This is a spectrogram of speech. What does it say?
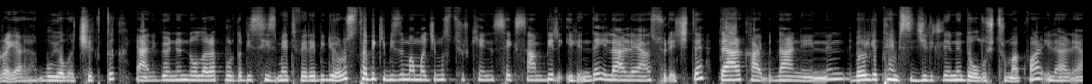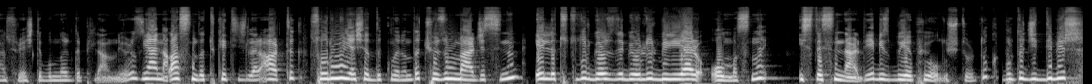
buraya bu yola çıktık. Yani gönüllü olarak burada biz hizmet verebiliyoruz. Tabii ki bizim amacımız Türkiye'nin 81 ilinde ilerleyen süreçte Değer Kaybı Derneği'nin bölge temsilciliklerini de oluşturmak var. İlerleyen süreçte bunları da planlıyoruz. Yani aslında tüketiciler artık sorunu yaşadıklarında çözüm mercisinin elle tutulur gözle görülür bir yer olmasını istesinler diye biz bu yapıyı oluşturduk. Burada ciddi bir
